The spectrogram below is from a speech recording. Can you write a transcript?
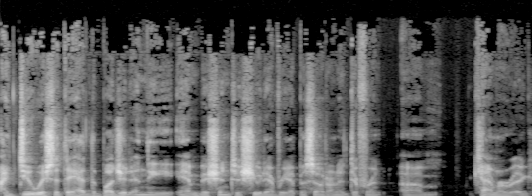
I do wish that they had the budget and the ambition to shoot every episode on a different um, camera rig.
